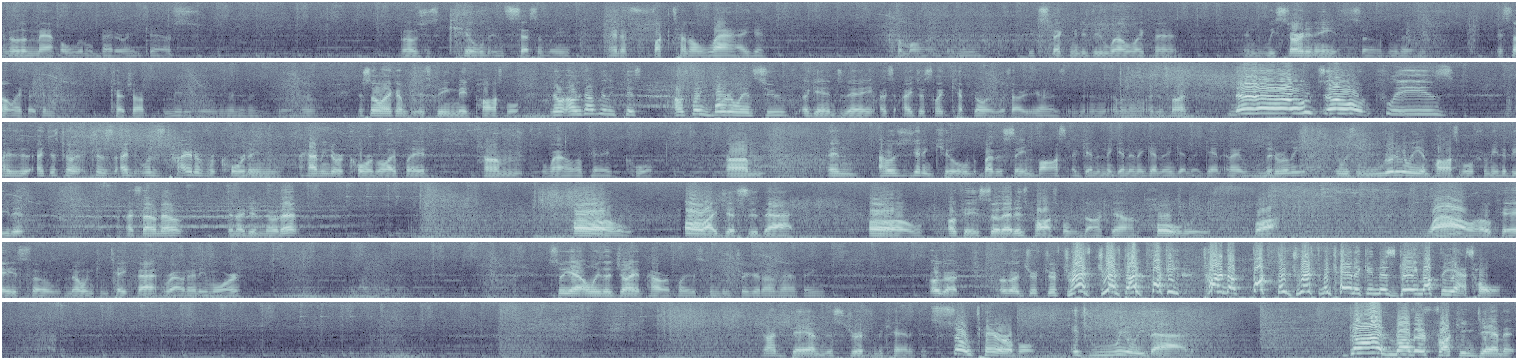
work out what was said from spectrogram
I know the map a little better, I guess. But I was just killed incessantly. I had a fuck ton of lag. Come on, I mean, do you expect me to do well like that? And we start in 8th, so, you know, it's not like I can catch up immediately or anything. It's not like I'm, it's being made possible. No, I was got really pissed. I was playing Borderlands 2 again today. I, I just, like, kept going without you guys. I don't know. I just thought, no, don't, please. I, I just because I was tired of recording, having to record while I played. Um, wow, okay, cool. Um, and I was just getting killed by the same boss again and again and again and again and again, and I literally, it was literally impossible for me to beat it. I found out, and I didn't know that. Oh, oh, I just did that. Oh, okay, so that is possible to knock down. Holy fuck. Wow, okay, so no one can take that route anymore. So yeah, only the giant power plays can be triggered on that thing. Oh god. Oh god, drift, drift, drift, drift! I fucking turned the fuck the drift mechanic in this game up the asshole! God damn this drift mechanic. It's so terrible. It's really bad. God motherfucking damn it.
